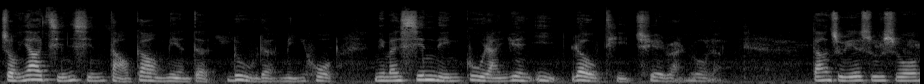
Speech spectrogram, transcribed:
总要警醒祷告，免得入了迷惑。你们心灵固然愿意，肉体却软弱了。”当主耶稣说。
